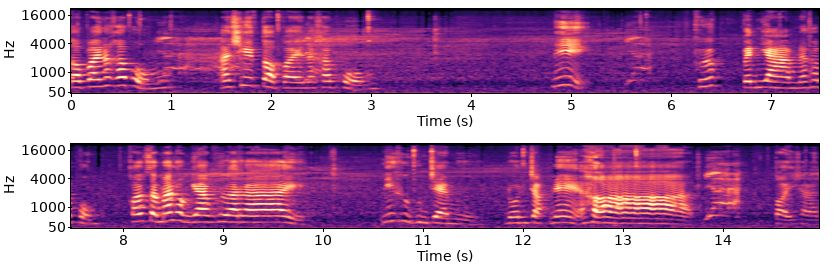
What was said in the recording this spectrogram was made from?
ต่อไปนะครับผม อาชีพต่อไปนะครับผม นี่พึบเป็นยามนะครับผมความสามารถของยามคืออะไร นี่คือกุญแจมือ โดนจับแน่ต่อยฉัน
